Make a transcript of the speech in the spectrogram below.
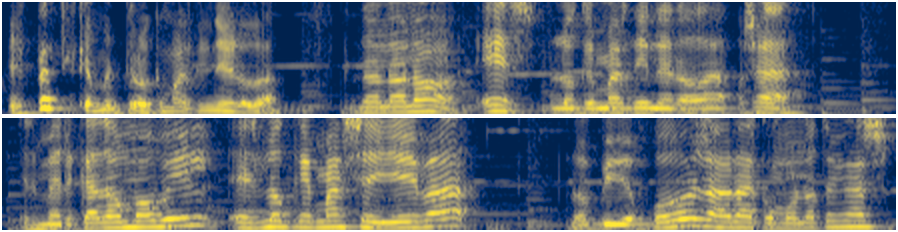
es prácticamente lo que más dinero da. No, no, no, es lo que más dinero da. O sea, el mercado móvil es lo que más se lleva. Los videojuegos, ahora como no tengas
